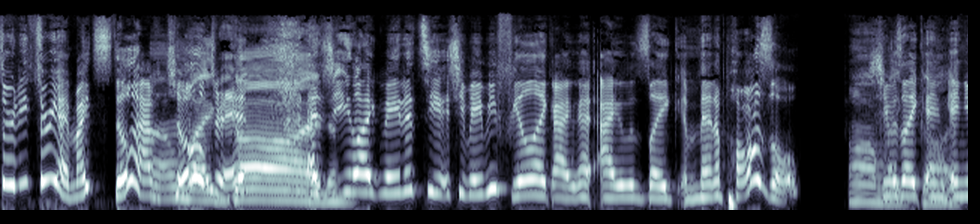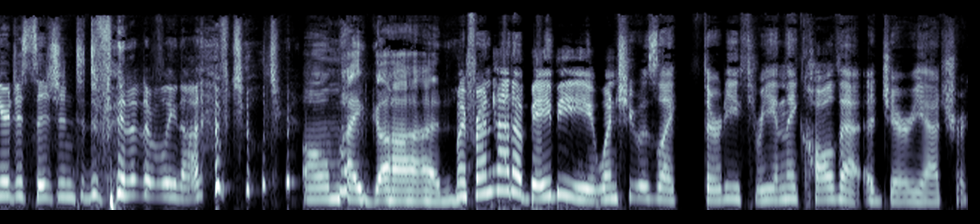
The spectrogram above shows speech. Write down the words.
33. I might still have oh children. And she like made it see she made me feel like I I was like menopausal. Oh she was like, and, and your decision to definitively not have children. oh my god! My friend had a baby when she was like 33 and they call that a geriatric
